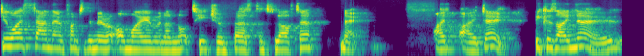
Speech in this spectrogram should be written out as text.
Do I stand there in front of the mirror on my own when I'm not teacher and burst into laughter? No, I, I don't because I know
